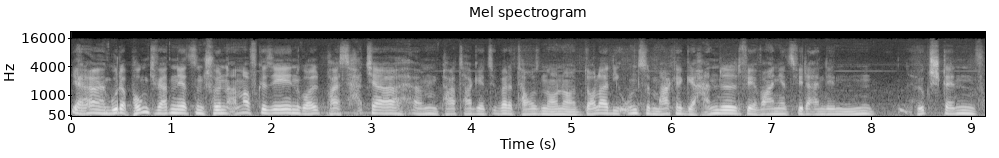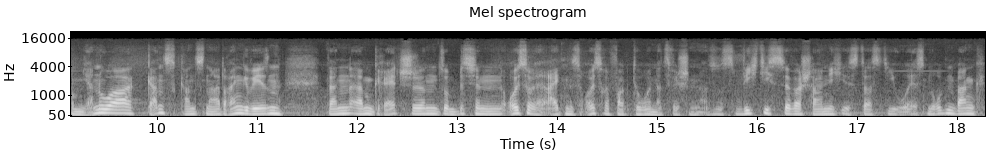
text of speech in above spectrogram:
Ja, ein guter Punkt. Wir hatten jetzt einen schönen Anlauf gesehen. Goldpreis hat ja ähm, ein paar Tage jetzt über 1900 Dollar die Unze Marke gehandelt. Wir waren jetzt wieder an den Höchstständen vom Januar ganz, ganz nah dran gewesen. Dann ähm, grätschen so ein bisschen äußere Ereignisse, äußere Faktoren dazwischen. Also das Wichtigste wahrscheinlich ist, dass die US-Notenbank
